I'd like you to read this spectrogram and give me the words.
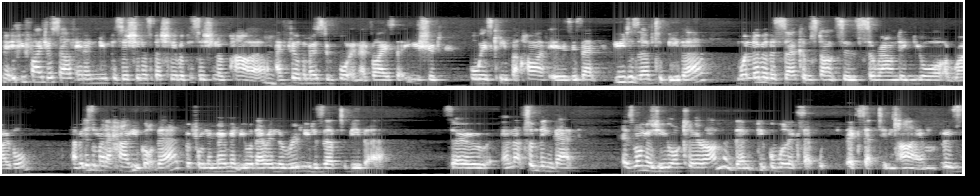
you know, if you find yourself in a new position, especially of a position of power, mm. I feel the most important advice that you should always keep at heart is is that you deserve to be there, whatever the circumstances surrounding your arrival. Um, it doesn't matter how you got there, but from the moment you're there in the room, you deserve to be there. So, and that's something that, as long as you are clear on, then people will accept accept in time. There's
